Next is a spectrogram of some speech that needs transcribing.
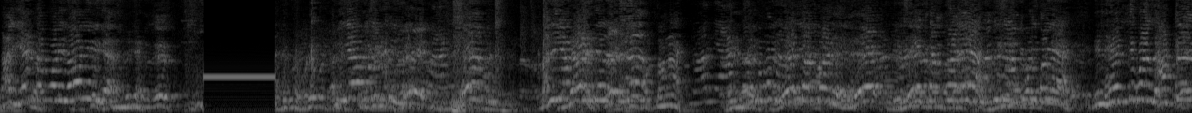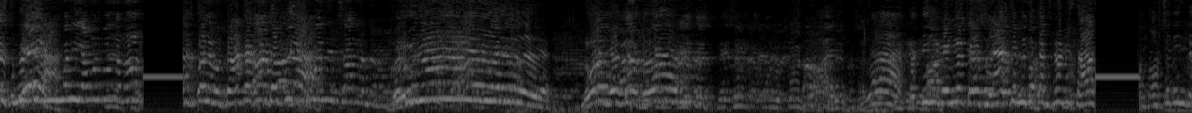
ನಾ ಏನ್ ತಪ್ಪು ಮಾಡಿಲ್ಲ ನಿನಗೆ ನೀ ಏನ್ ಮಾಡಿಲ್ಲ? ಏ? ನೀ ಏನ್ ಮಾಡಿಲ್ಲ? ಏನ್ ತಪ್ಪು ಮಾಡಿ? ಏನ್ ತಪ್ಪು ಮಾಡಿ? ನಿನ್ ಹೆಂಡ್ತಿ ಬಂದು ಹಟ್ಟ ಇಳಿಸ್ಬಿಟ್ಟ. ತಪ್ಪಿಸ್ಕೊಂಡಿ ಸಾ- ಒಂದು ವರ್ಷದಿಂದ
